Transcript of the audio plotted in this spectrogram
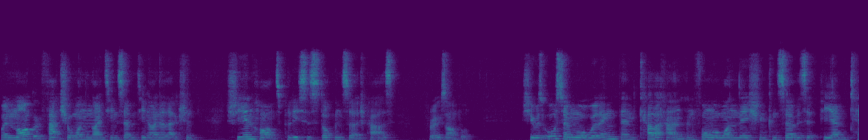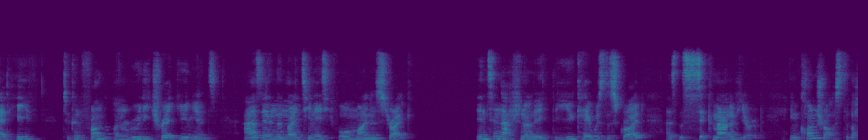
When Margaret Thatcher won the 1979 election, she enhanced police's stop and search powers, for example. She was also more willing than Callaghan and former One Nation Conservative PM Ted Heath to confront unruly trade unions, as in the 1984 miners' strike. Internationally, the UK was described as the sick man of Europe, in contrast to the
